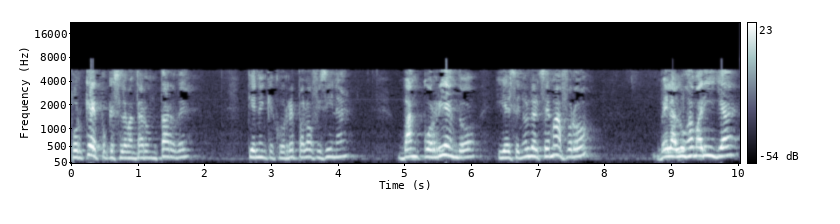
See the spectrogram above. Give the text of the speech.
¿Por qué? Porque se levantaron tarde, tienen que correr para la oficina, van corriendo y el señor del semáforo ve la luz amarilla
